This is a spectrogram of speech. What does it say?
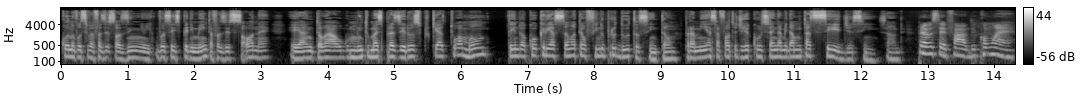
quando você vai fazer sozinho e você experimenta fazer só, né? É, então é algo muito mais prazeroso porque é a tua mão tendo a cocriação até o fim do produto, assim. Então, para mim essa falta de recurso ainda me dá muita sede, assim, sabe? Para você, Fábio, como é?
